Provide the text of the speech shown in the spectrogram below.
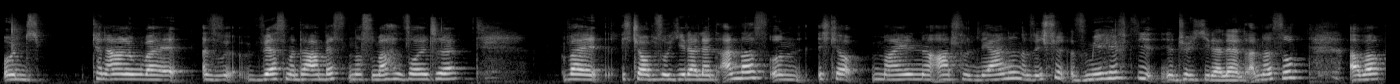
Und keine Ahnung, weil, also was man da am besten noch so machen sollte weil ich glaube, so jeder lernt anders und ich glaube, meine Art von Lernen, also ich finde, also mir hilft sie, natürlich jeder lernt anders so, aber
